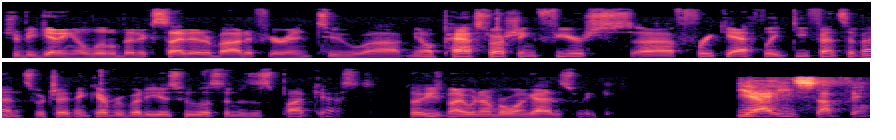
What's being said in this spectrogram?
should be getting a little bit excited about if you're into uh, you know pass rushing, fierce, uh, freak athlete defensive ends, which I think everybody is who listens to this podcast. So he's my number one guy this week. Yeah, he's something.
